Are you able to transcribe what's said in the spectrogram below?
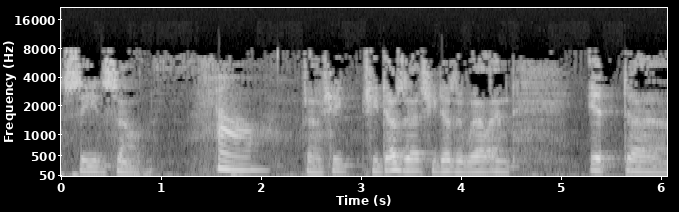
"Seed sown." Oh. So she she does that. She does it well, and it uh,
